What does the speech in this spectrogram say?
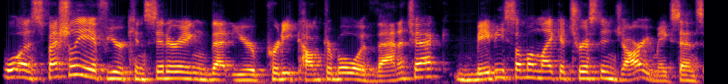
Well, especially if you're considering that you're pretty comfortable with Vanecek, maybe someone like a Tristan Jarry makes sense.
